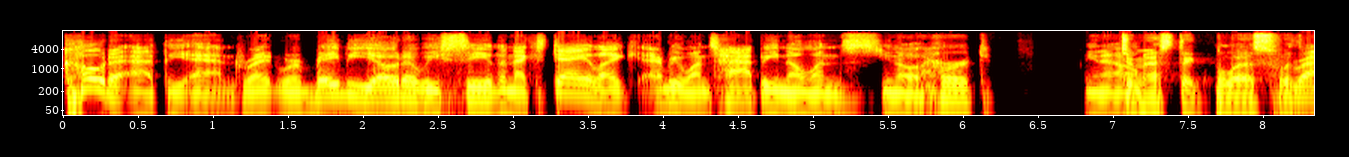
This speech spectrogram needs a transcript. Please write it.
coda at the end, right? Where Baby Yoda we see the next day, like everyone's happy, no one's you know hurt. You know, domestic bliss with Right.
